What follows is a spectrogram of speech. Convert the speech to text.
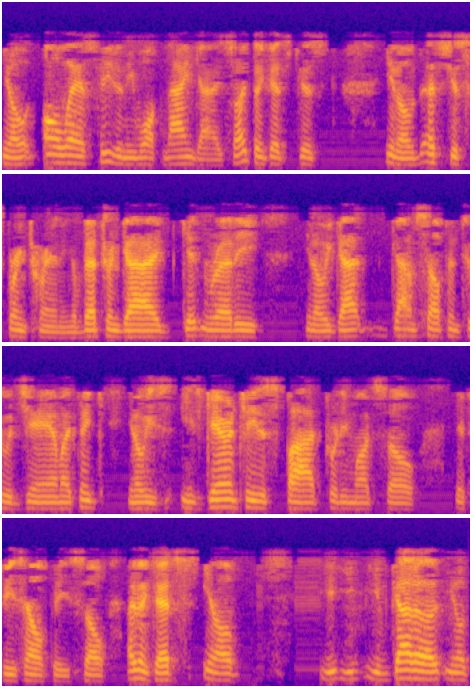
you know all last season he walked nine guys. So I think that's just you know that's just spring training. A veteran guy getting ready. You know, he got got himself into a jam. I think you know he's he's guaranteed a spot pretty much. So if he's healthy, so I think that's you know you, you you've got to you know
